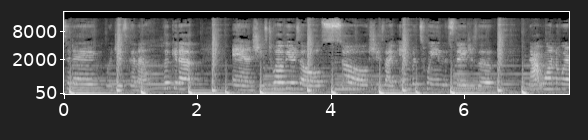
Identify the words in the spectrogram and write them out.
today, we're just gonna hook it up. And she's 12 years old, so she's like in between the stages of not wanting to wear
